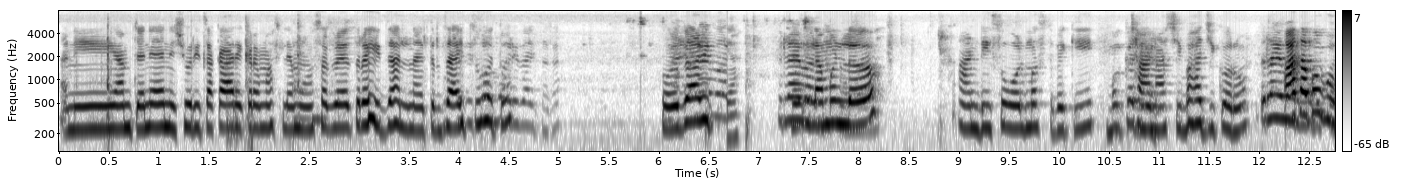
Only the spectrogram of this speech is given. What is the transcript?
आणि आमच्या ज्ञानेश्वरीचा कार्यक्रम असल्यामुळं सगळ्याच रहित झालं नाही तर जायचं होतं होय गावी रविला म्हणलं अंडी सोल मस्तपैकी छान अशी भाजी करू. आता बघू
